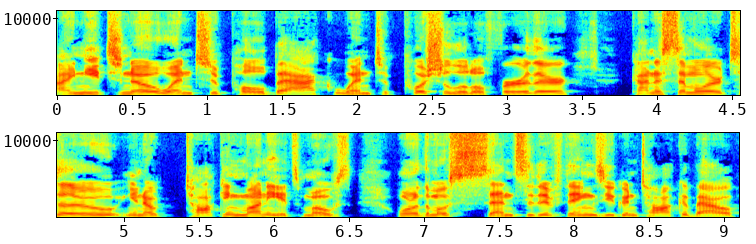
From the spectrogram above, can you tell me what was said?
I need to know when to pull back, when to push a little further. Kind of similar to, you know, talking money. It's most one of the most sensitive things you can talk about.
